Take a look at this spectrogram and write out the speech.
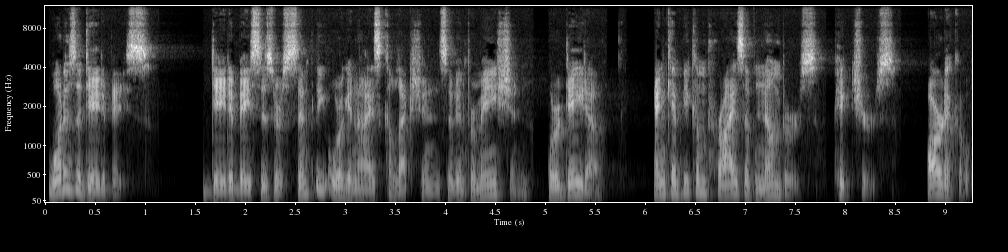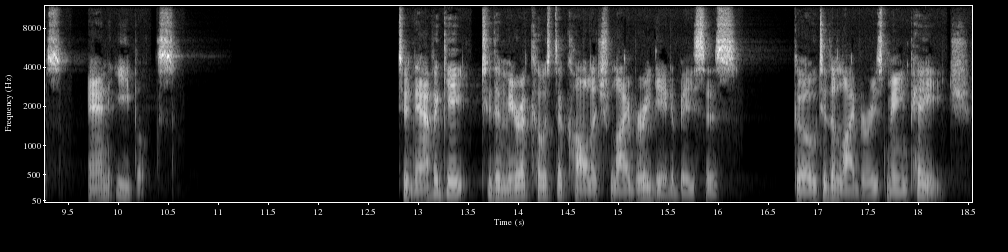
What is a database? Databases are simply organized collections of information or data and can be comprised of numbers, pictures, articles, and ebooks. To navigate to the MiraCosta College Library databases, go to the library's main page.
